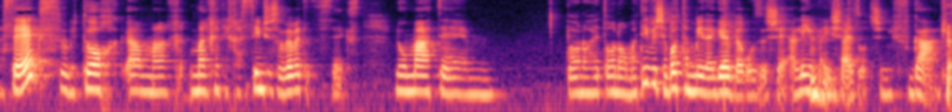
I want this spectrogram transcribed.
הסקס, ובתוך המערכת יחסים שסובבת את הסקס, לעומת... אמ, פורנו הטרונורמטיבי שבו תמיד הגבר הוא זה שאלים והאישה היא זאת שנפגעת. כן.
